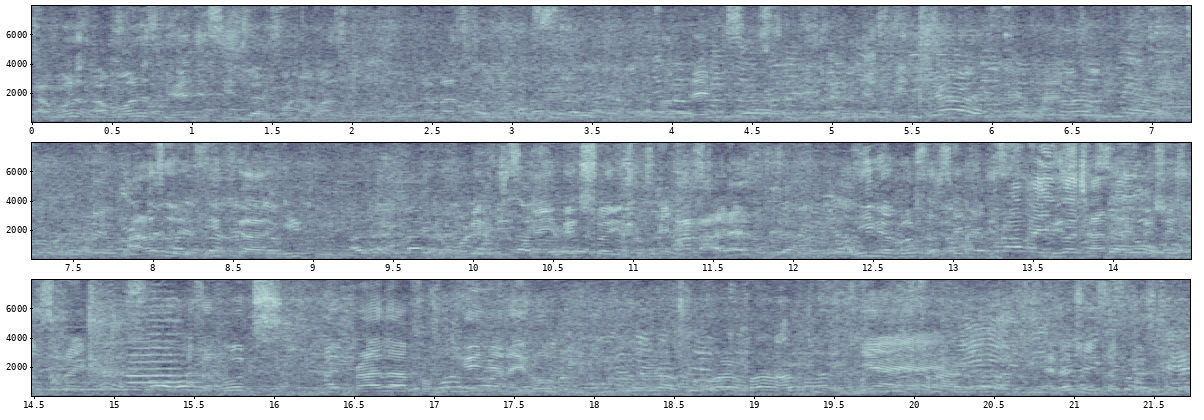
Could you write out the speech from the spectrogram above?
I'm always, I'm always behind the scenes on I'm on Sometimes it's studio, I'm just editing. And also, if, uh, if you, you're following this guy, make sure you subscribe to this channel. If you have not subscribed to this, this channel, make sure you subscribe. I support my brother from Kenya, Nairobi. Yeah, yeah. And make sure you subscribe.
